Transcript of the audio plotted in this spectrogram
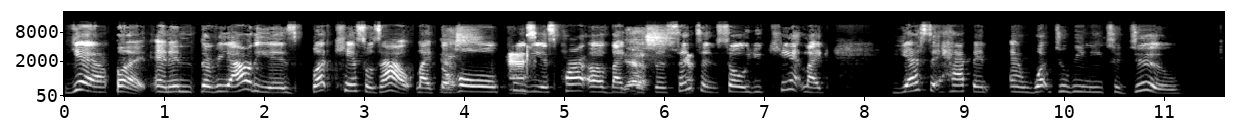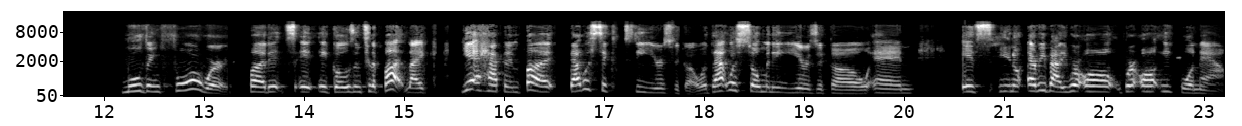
yeah, but, and then the reality is, but cancels out like the Yes. whole Yes. previous part of like the- Yes. the, sentence. So you can't like, yes, it happened, and what do we need to do moving forward? But it's it, it goes into the but. Like, yeah, it happened, but that was 60 years ago, or that was so many years ago. And it's, you know, everybody, we're all we're all equal now.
